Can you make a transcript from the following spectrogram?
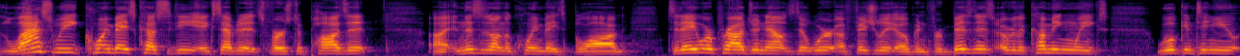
last week, Coinbase Custody accepted its first deposit. Uh, and this is on the Coinbase blog. Today, we're proud to announce that we're officially open for business. Over the coming weeks, we'll continue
